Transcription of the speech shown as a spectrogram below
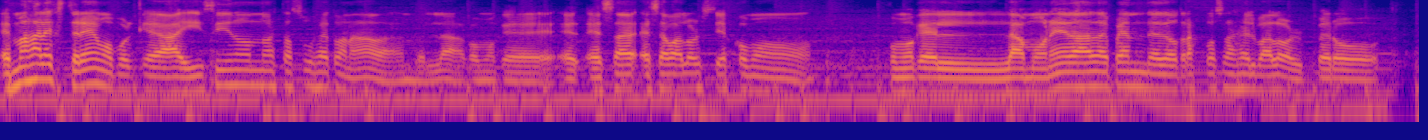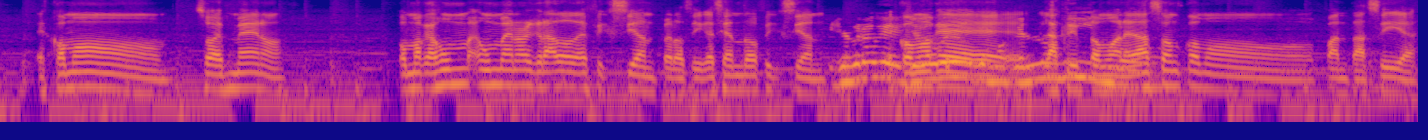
Es más al extremo porque ahí sí no, no está sujeto a nada, en verdad. Como que e, esa, ese valor sí es como, como que la moneda depende de otras cosas el valor, pero es como, eso es menos, como que es un, menor grado de ficción, pero sigue siendo ficción. Yo creo que, es como, que, las criptomonedas son como fantasía.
